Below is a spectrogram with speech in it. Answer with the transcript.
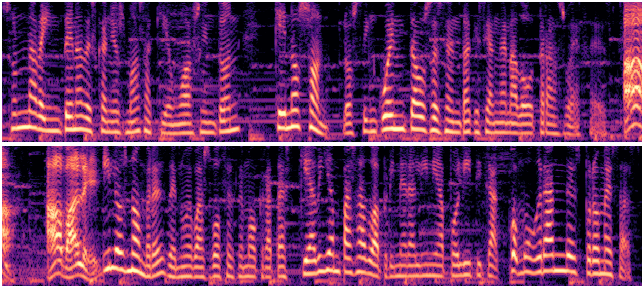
Son una veintena de escaños más aquí en Washington que no son los 50 o 60 que se han ganado otras veces. Ah, ah, vale. Y los nombres de nuevas voces demócratas que habían pasado a primera línea política como grandes promesas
